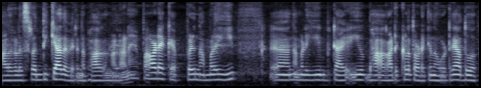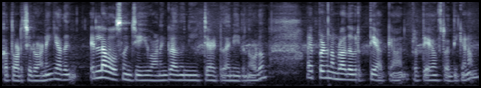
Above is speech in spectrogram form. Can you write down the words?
ആളുകൾ ശ്രദ്ധിക്കാതെ വരുന്ന ഭാഗങ്ങളാണ്. അപ്പോൾ അവിടെയൊക്കെ എപ്പോഴും നമ്മൾ ഈ നമ്മൾ ഈ ഈ ഭാഗം അടുക്കള തുടയ്ക്കുന്ന കൂട്ടത്തിൽ അതുമൊക്കെ തുടച്ചിടുവാണെങ്കിൽ അത് എല്ലാ ദിവസവും ചെയ്യുവാണെങ്കിൽ അത് നീറ്റായിട്ട് തന്നെ ഇരുന്നോളും. എപ്പോഴും നമ്മളത് വൃത്തിയാക്കാൻ പ്രത്യേകം ശ്രദ്ധിക്കണം.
